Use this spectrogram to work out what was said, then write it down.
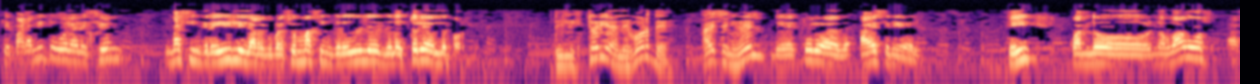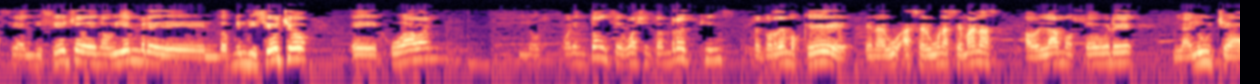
que para mí tuvo la lesión más increíble y la recuperación más increíble de la historia del deporte. ¿De la historia del deporte? ¿A ese nivel? De la historia a ese nivel. ¿Sí? Cuando nos vamos hacia el 18 de noviembre del 2018, eh, jugaban los por entonces Washington Redskins. Recordemos que en hace algunas semanas hablamos sobre la lucha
